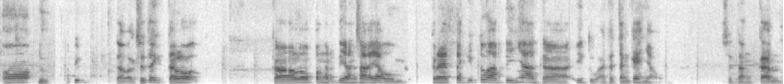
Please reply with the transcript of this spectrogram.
Oh, duh, tapi maksudnya kalau kalau pengertian saya Om, kretek itu artinya ada itu, ada cengkehnya Om. Sedangkan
